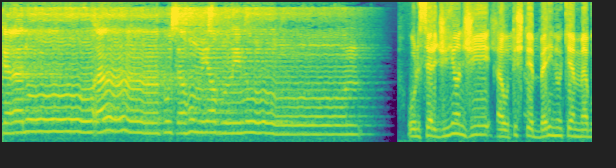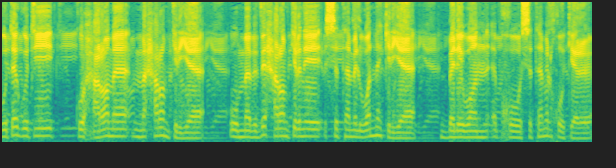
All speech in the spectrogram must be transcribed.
كانوا أنفسهم يظلمون والسرجيان جي أو تشت برينو كا مبوتا قوتي كو حرام ما حرام كريا وما بفي حرام كرني ستامل ون كريا بلوان بخو ستامل خو كر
